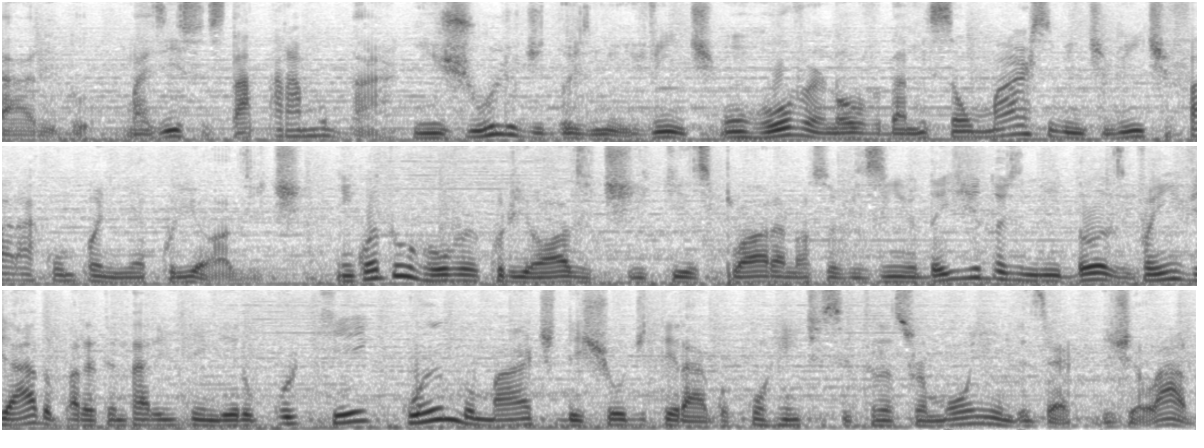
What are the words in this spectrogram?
árido, mas isso está para mudar. Em julho de 2020, um rover novo da missão Mars 2020 fará companhia Curiosity. Enquanto o rover Curiosity, que explora nosso vizinho desde 2012, foi enviado para tentar entender o porquê quando Marte deixou de ter água corrente e se transformou em um deserto gelado,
